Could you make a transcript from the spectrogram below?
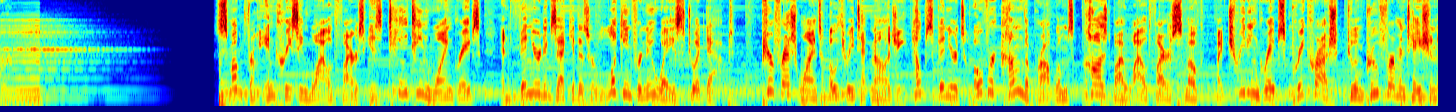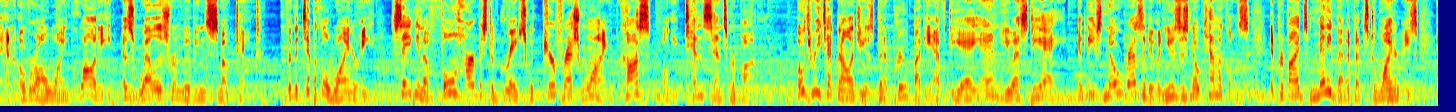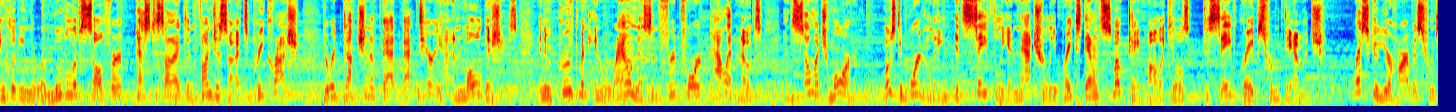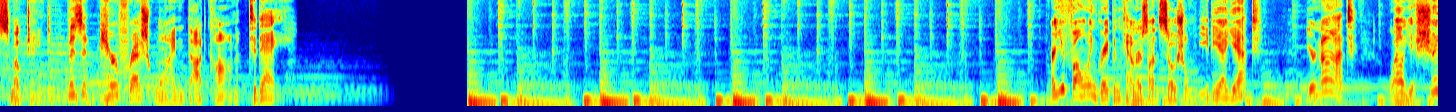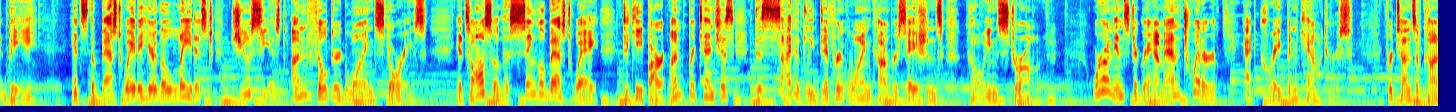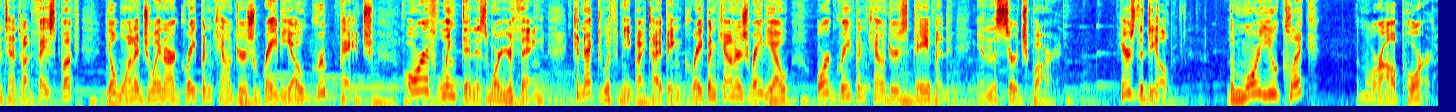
Smoke from increasing wildfires is tainting wine grapes, and vineyard executives are looking for new ways to adapt. Pure Fresh Wine's O3 technology helps vineyards overcome the problems caused by wildfire smoke by treating grapes pre crush to improve fermentation and overall wine quality, as well as removing smoke taint. For the typical winery, saving a full harvest of grapes with Pure Fresh wine costs only 10 cents per bottle. O3 technology has been approved by the FDA and USDA. It leaves no residue and uses no chemicals. It provides many benefits to wineries, including the removal of sulfur, pesticides, and fungicides pre crush, the reduction of bad bacteria and mold issues, an improvement in roundness and fruit forward palate notes, and so much more. Most importantly, it safely and naturally breaks down smoke taint molecules to save grapes from damage. Rescue your harvest from smoke taint. Visit purefreshwine.com today. Are you following Grape Encounters on social media yet? You're not? Well, you should be. It's the best way to hear the latest, juiciest, unfiltered wine stories. It's also the single best way to keep our unpretentious, decidedly different wine conversations going strong. We're on Instagram and Twitter at Grape Encounters. For tons of content on Facebook, you'll want to join our Grape Encounters Radio group page. Or if LinkedIn is more your thing, connect with me by typing Grape Encounters Radio or Grape Encounters David in the search bar. Here's the deal the more you click, the more I'll pour.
